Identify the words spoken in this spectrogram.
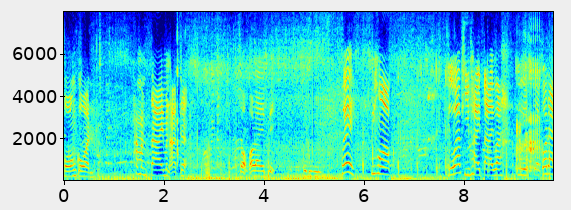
ของก่อน ถ้ามันตายมันอาจจะดอกอะไรไปไปดู เฮ้ยมีหอก หรือว่าผีพายตายวะเออแต่ก็ได้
